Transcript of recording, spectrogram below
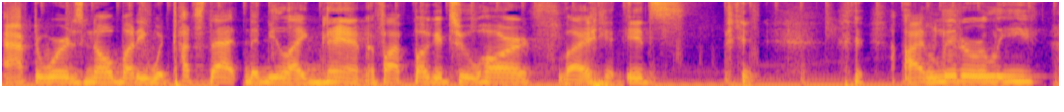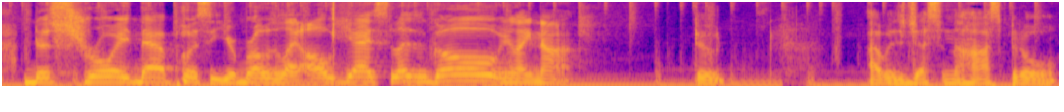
Afterwards, nobody would touch that. They'd be like, damn, if I fuck it too hard, like it's I literally destroyed that pussy. Your bros are like, oh yes, let's go. And you're like, nah. Dude, I was just in the hospital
